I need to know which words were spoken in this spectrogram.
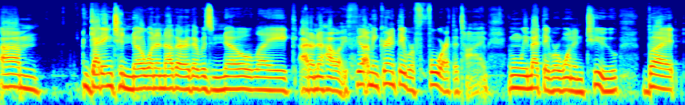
um getting to know one another. There was no like, I don't know how I feel. I mean, granted, they were four at the time. And when we met, they were one and two, but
